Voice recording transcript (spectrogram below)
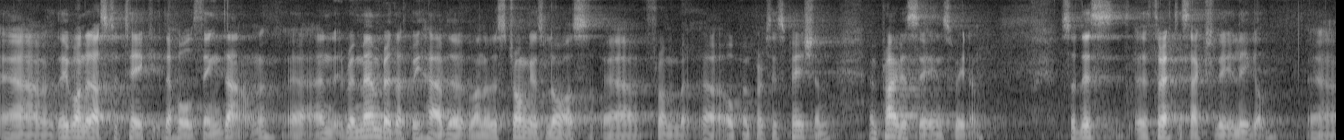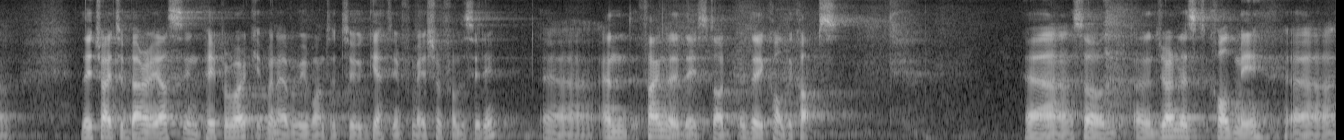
uh, they wanted us to take the whole thing down. Uh, and remember that we have the, one of the strongest laws uh, from uh, open participation and privacy in Sweden. So this uh, threat is actually illegal. They tried to bury us in paperwork whenever we wanted to get information from the city. and finally, they, start, they called the cops. Uh, so a journalist called me uh,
